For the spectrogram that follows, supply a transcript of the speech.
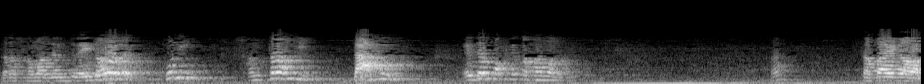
যারা সমাজের ভিতরে এই ধরনের খুনি, সন্ত্রাসী, ডাকু, এদের পক্ষে কথা বলে। গাওয়া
